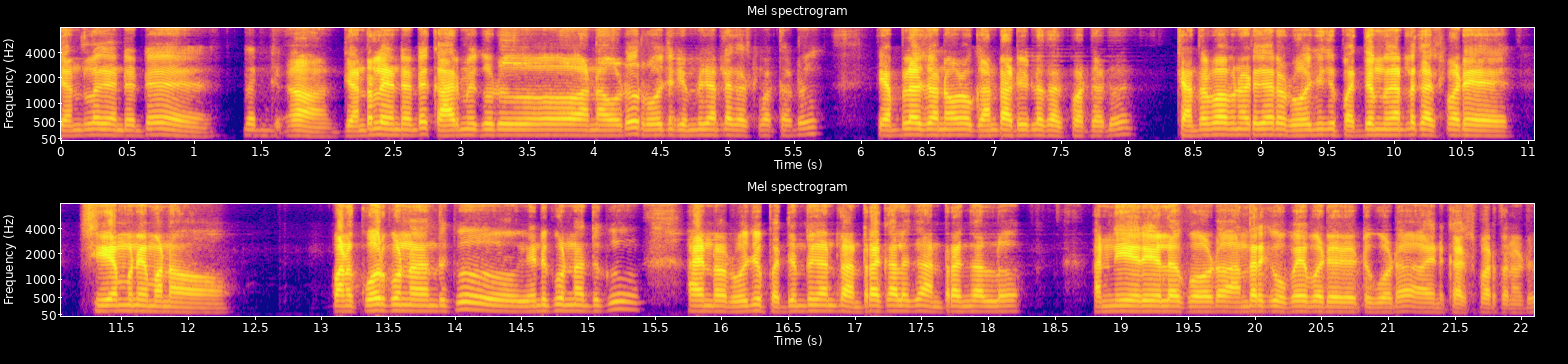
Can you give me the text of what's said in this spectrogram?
జనరల్గా ఏంటంటే జనరల్ ఏంటంటే కార్మికుడు అన్నవాడు రోజుకి ఎనిమిది గంటలు కష్టపడతాడు ఎంప్లాయీస్ అన్నవాడు గంట అటు ఇటులో కష్టపడతాడు. చంద్రబాబు నాయుడు గారు రోజుకి పద్దెనిమిది గంటలు కష్టపడే సీఎంని మనం మనం కోరుకున్నందుకు ఎన్నుకున్నందుకు ఆయన రోజు పద్దెనిమిది గంటలు అన్ని రకాలుగా అన్ని ఏరియాలో కూడా అందరికీ ఉపయోగపడేటట్టు కూడా ఆయన కష్టపడుతున్నాడు.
